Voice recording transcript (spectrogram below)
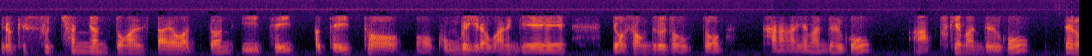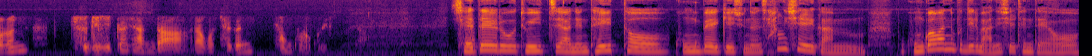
이렇게 수천 년 동안 쌓여왔던 이 데이터, 데이터 어, 공백이라고 하는 게 여성들을 더욱더 가난하게 만들고 아프게 만들고 때로는 죽이기까지 한다라고 책은 경고하고 있습니다. 제대로 돼 있지 않은 데이터 공백이 주는 상실감, 뭐 공감하는 분들이 많으실 텐데요.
